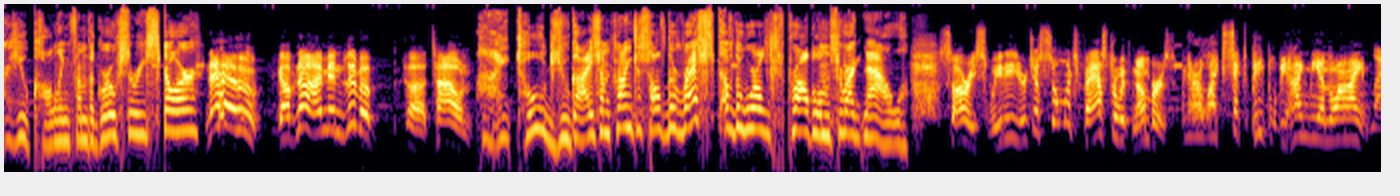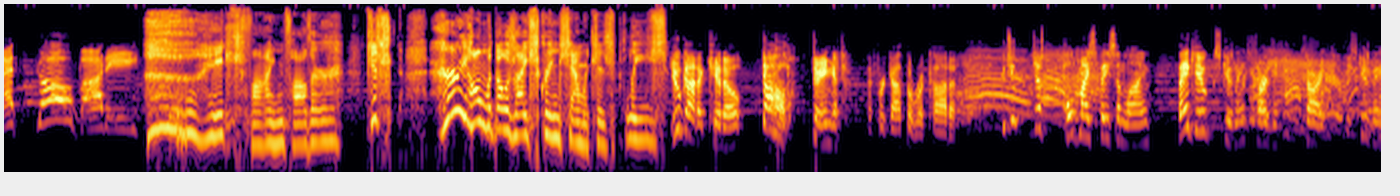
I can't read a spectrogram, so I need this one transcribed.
Are you calling from the grocery store? No, Governor, I'm in Liver uh, town. I told you guys I'm trying to solve the rest of the world's problems right now. Sorry, sweetie, you're just so much faster with numbers. There are like six people behind me in line. Let's go, buddy. it's fine, Father. Just hurry home with those ice cream sandwiches, please. You got it, kiddo. Oh, dang it. I forgot the ricotta. Could you just hold my space in line? Thank you. Excuse me. Sorry. Sorry. Excuse me.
